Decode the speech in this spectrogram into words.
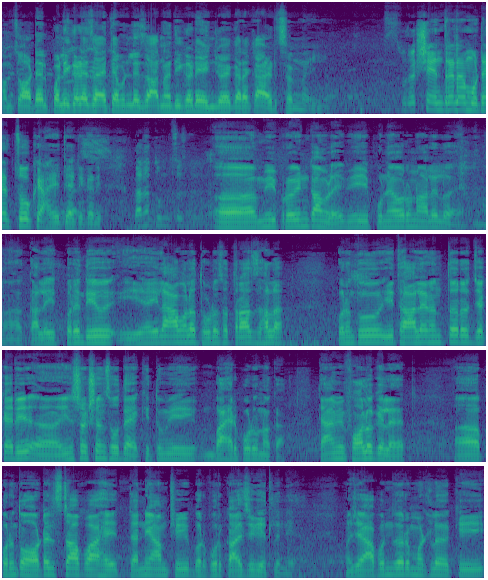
आमचं हॉटेल पलीकडेच आहे ते म्हणले जा नदीकडे एन्जॉय करा काय अडचण नाही सुरक्षा यंत्रणा मोठ्या चोख आहेत या ठिकाणी. दादा तुमचं मी प्रवीण कांबळे मी पुण्यावरून आलेलो आहे. काल इथपर्यंत यायला आम्हाला थोडासा त्रास झाला. परंतु इथं आल्यानंतर जे काही इन्स्ट्रक्शन्स होत्या की तुम्ही बाहेर पडू नका त्या आम्ही फॉलो केल्या आहेत. परंतु हॉटेल स्टाफ आहे त्यांनी आमची भरपूर काळजी घेतलेली आहे. म्हणजे आपण जर म्हटलं की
